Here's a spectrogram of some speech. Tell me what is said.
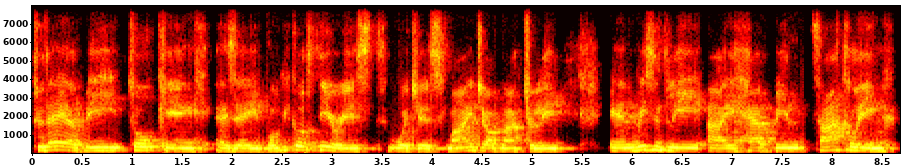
Today I'll be talking as a political theorist, which is my job actually. And recently I have been tackling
